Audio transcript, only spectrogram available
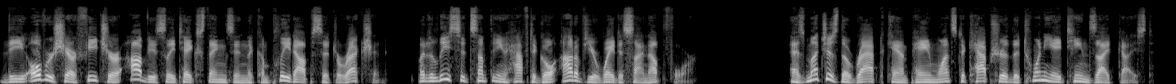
The overshare feature obviously takes things in the complete opposite direction, but at least it's something you have to go out of your way to sign up for. As much as the Wrapped campaign wants to capture the 2018 zeitgeist,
